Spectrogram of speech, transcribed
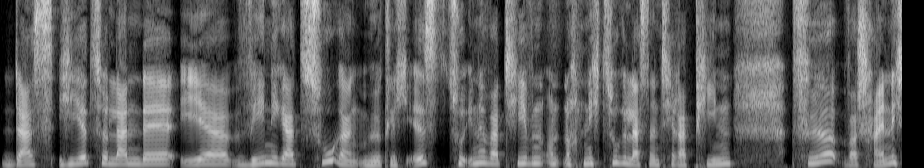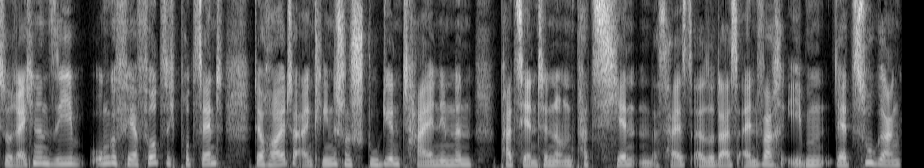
dass hierzulande eher weniger Zugang möglich ist zu innovativen und noch nicht zugelassenen Therapien für wahrscheinlich, so rechnen sie, ungefähr 40 Prozent der heute an klinischen Studien teilnehmenden Patientinnen und Patienten. Das heißt also, da ist einfach eben der Zugang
